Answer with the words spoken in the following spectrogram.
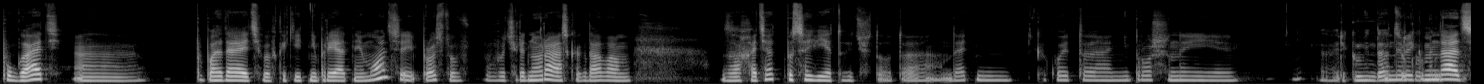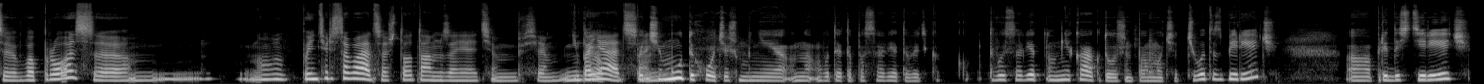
пугать, а, попадаете вы в какие-то неприятные эмоции, просто в, в очередной раз, когда вам захотят посоветовать что-то, дать какой-то непрошенный рекомендацию, рекомендацию вопрос, эм, ну, поинтересоваться, что там за этим всем, не да, бояться. Почему ты хочешь мне вот это посоветовать? Как, твой совет, он мне как должен помочь? От чего-то сберечь, а, предостеречь?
